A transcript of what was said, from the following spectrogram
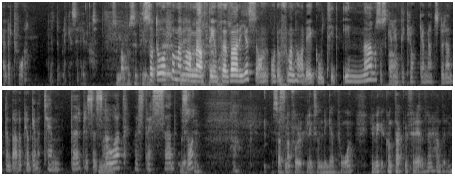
Eller två. Lite olika ser det ut. Så man får se till Så då eh, får man ha möte inför varje sån och då får man ha det i god tid innan och så ska Ja. det inte krocka med att studenten behöver plugga med tentor precis Nej. då och är stressad och Just så. det. Så att man får liksom ligga på. Hur mycket kontakt med föräldrar hade du?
